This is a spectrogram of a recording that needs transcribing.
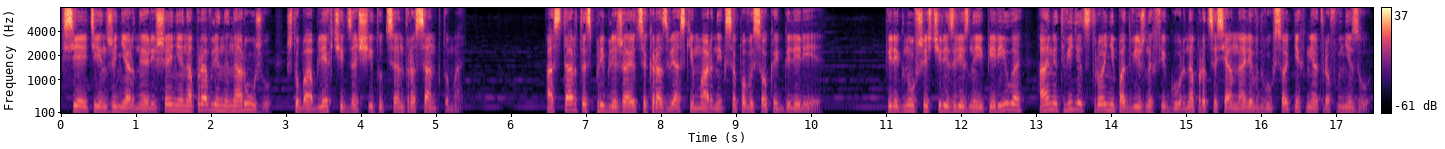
Все эти инженерные решения направлены наружу, чтобы облегчить защиту центра Санктума. Астартес приближаются к развязке Марникса по высокой галерее. Перегнувшись через резные перила, Амит видит строй неподвижных фигур на процессионале в двух сотнях метров внизу.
